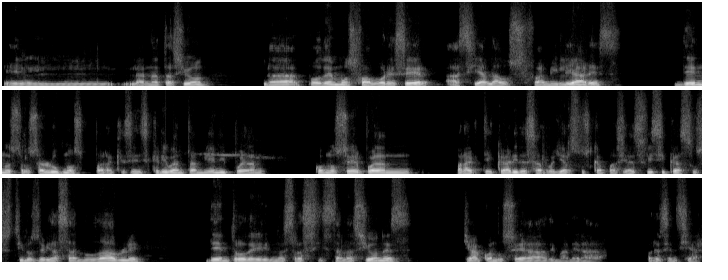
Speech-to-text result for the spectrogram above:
la natación, la podemos favorecer hacia los familiares de nuestros alumnos para que se inscriban también y puedan conocer, puedan practicar y desarrollar sus capacidades físicas, sus estilos de vida saludable dentro de nuestras instalaciones, ya cuando sea de manera presencial.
